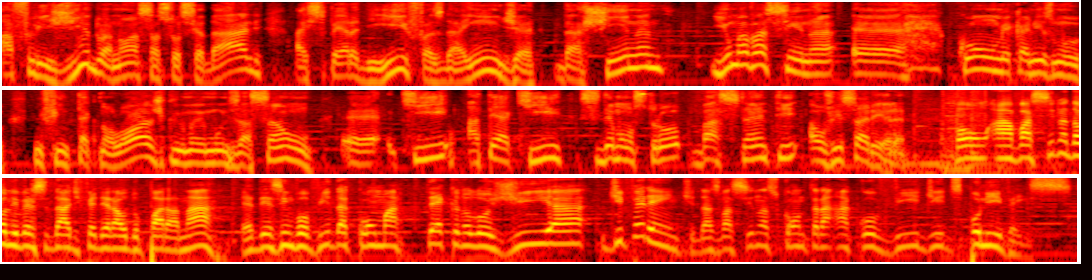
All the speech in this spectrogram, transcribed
afligido a nossa sociedade, à espera de IFAs da Índia, da China, e uma vacina é, com um mecanismo, enfim, tecnológico e uma imunização é, que até aqui se demonstrou bastante alvissareira. Bom, a vacina da Universidade Federal do Paraná é desenvolvida com uma tecnologia diferente das vacinas contra a Covid disponíveis.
